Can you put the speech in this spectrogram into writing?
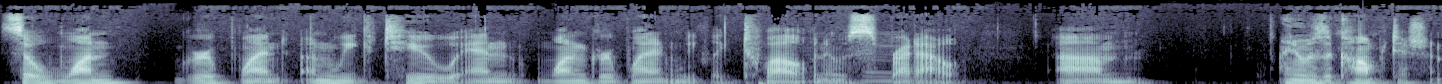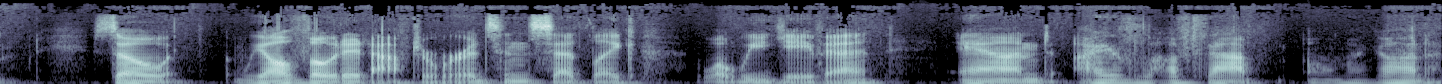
So one group went on week two and one group went in week like 12 and it was spread out. Um, and it was a competition. So we all voted afterwards and said like what we gave it, and I loved that. God!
